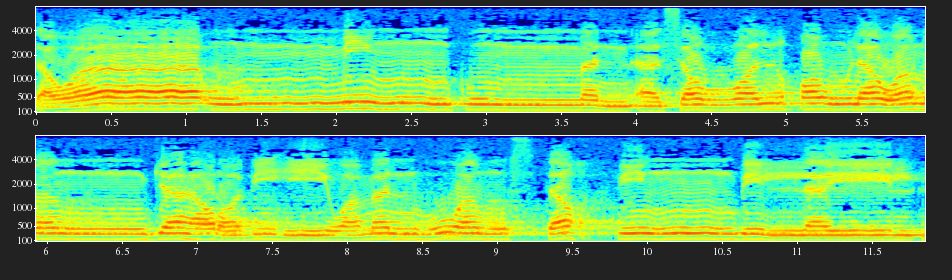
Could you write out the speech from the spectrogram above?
سواء منكم من أسر القول ومن جهر به ومن هو مستخف بالليل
